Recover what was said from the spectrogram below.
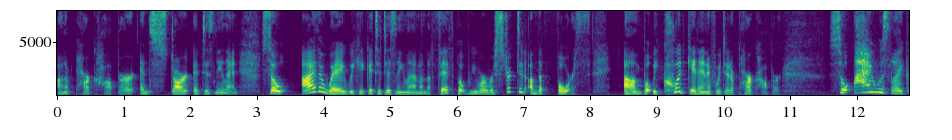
on a park hopper and start at Disneyland. So either way, we could get to Disneyland on the 5th, but we were restricted on the 4th. Um, but we could get in if we did a park hopper. So I was like,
